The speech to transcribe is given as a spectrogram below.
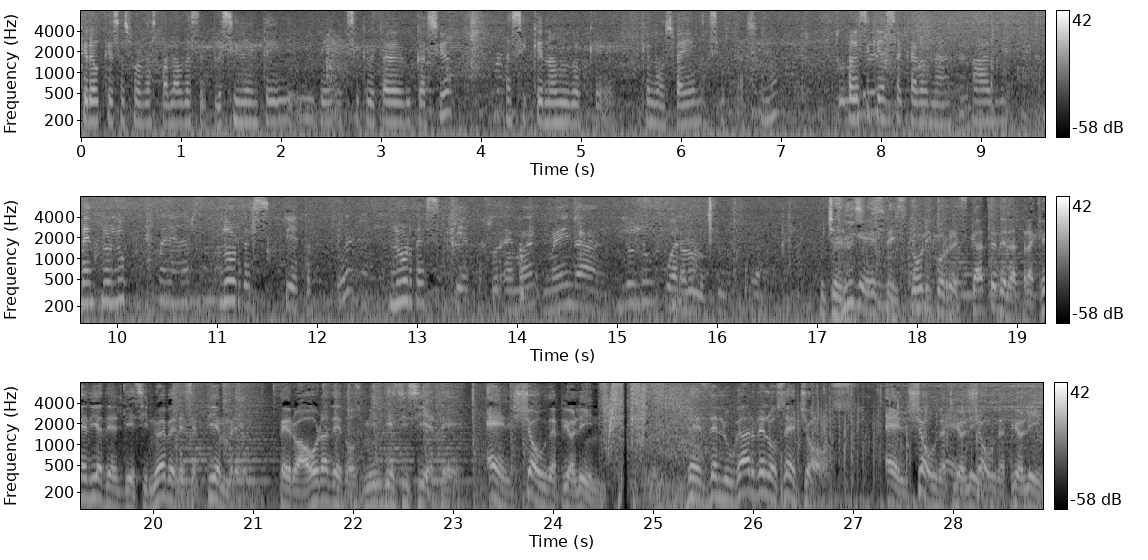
creo que esas fueron las palabras del presidente y del secretario de Educación, así que no dudo que, que nos vayan a hacer caso, ¿no? Parece que ya sacaron a, a alguien. Ven, Lulu. Lourdes Prieto. Lourdes Prieto. Lulu, bueno, Sigue este histórico rescate de la tragedia del 19 de septiembre, pero ahora de 2017. El show de Piolín. Desde el lugar de los hechos. El show de Piolín. show de Piolín.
